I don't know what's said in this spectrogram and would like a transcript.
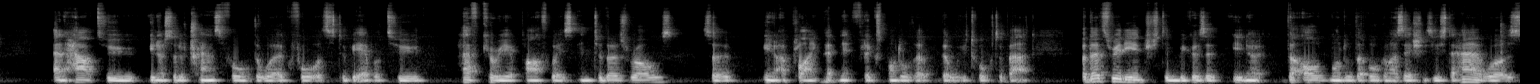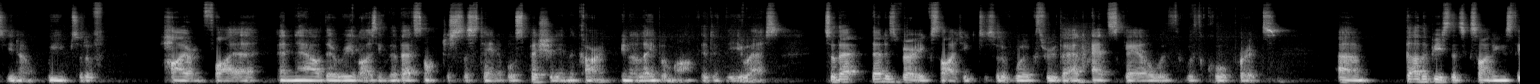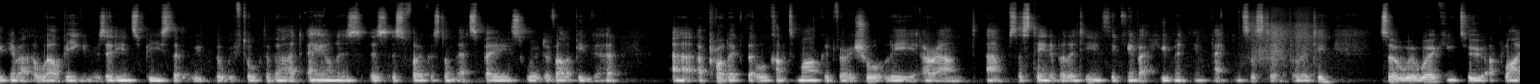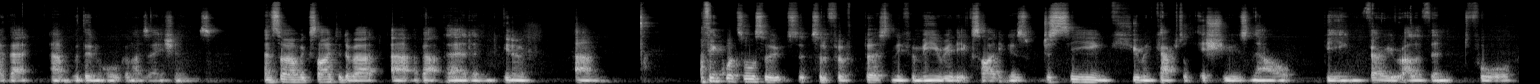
and how to, you know, sort of transform the workforce to be able to have career pathways into those roles. So, you know, applying that Netflix model that, that we talked about. But that's really interesting because it, you know, the old model that organizations used to have was, you know, we sort of hire and fire, and now they're realizing that that's not just sustainable, especially in the current, you know, labor market in the US. So that that is very exciting to sort of work through that at scale with with corporates. Um, the other piece that's exciting is thinking about the well-being and resilience piece that we that we've talked about. Aon is is, is focused on that space. We're developing a, a product that will come to market very shortly around um, sustainability and thinking about human impact and sustainability. So we're working to apply that um, within organizations. And so I'm excited about uh, about that. And, you know, um, I think what's also sort of personally for me really exciting is just seeing human capital issues now being very relevant for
